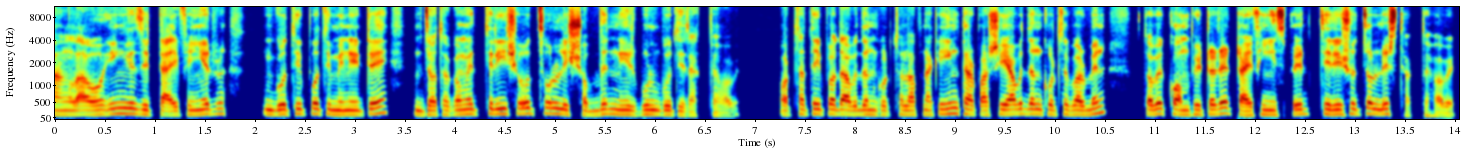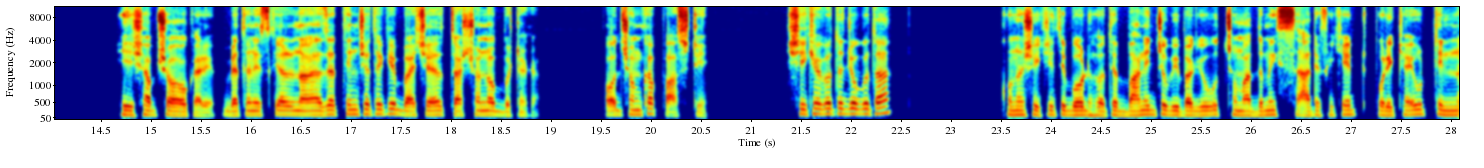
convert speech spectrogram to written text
বাংলা ও ইংরেজি টাইপিংয়ের গতি প্রতি মিনিটে যথাক্রমে ত্রিশ ও চল্লিশ শব্দের নির্ভুল গতি থাকতে হবে। অর্থাৎ এই পদে আবেদন করতে হলে আপনাকে ইন্টার পাশেই আবেদন করতে পারবেন, তবে কম্পিউটারের টাইপিং স্পিড তিরিশ ও চল্লিশ থাকতে হবে। হিসাব সহকারে বেতন স্কেল নয় হাজার তিনশো থেকে বাইশ হাজার চারশো নব্বই টাকা। পদ সংখ্যা পাঁচটি। শিক্ষাগত যোগ্যতা? কোনো স্বীকৃতি বোর্ড হতে বাণিজ্য বিভাগে উচ্চ মাধ্যমিক সার্টিফিকেট পরীক্ষায় উত্তীর্ণ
